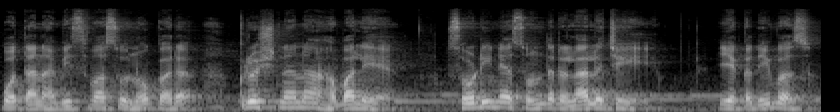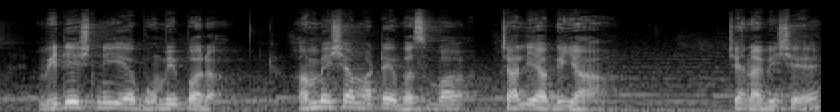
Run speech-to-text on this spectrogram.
પોતાના વિશ્વાસુ નોકર કૃષ્ણના હવાલે છોડીને સુંદરલાલજી એક દિવસ વિદેશની એ ભૂમિ પર હંમેશા માટે વસવા ચાલ્યા ગયા. જેના વિશે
